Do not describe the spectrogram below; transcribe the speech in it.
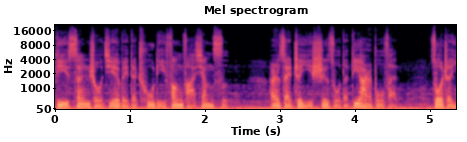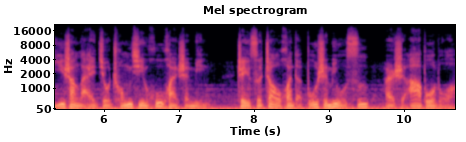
第三首结尾的处理方法相似。而在这一诗组的第二部分，作者一上来就重新呼唤神明，这次召唤的不是缪斯，而是阿波罗。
